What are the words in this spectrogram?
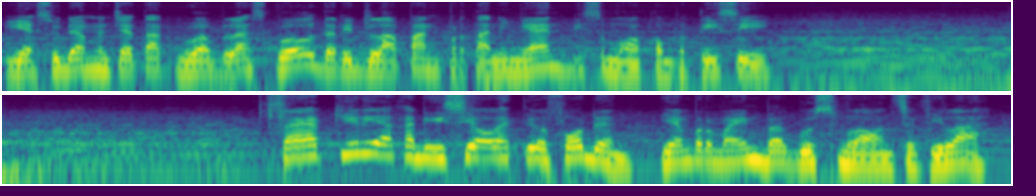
Ia sudah mencetak 12 gol dari 8 pertandingan di semua kompetisi. Sayap kiri akan diisi oleh Phil Foden yang bermain bagus melawan Sevilla.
